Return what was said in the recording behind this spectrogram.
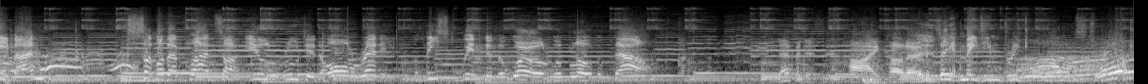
me, man. Some of their plants are ill-rooted already. The least wind in the world will blow them down. Lepidus is high-colored. They have made him drink drink.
